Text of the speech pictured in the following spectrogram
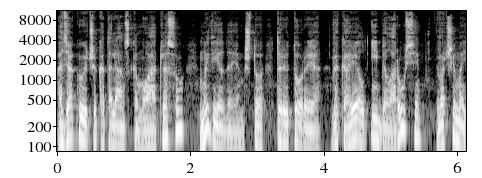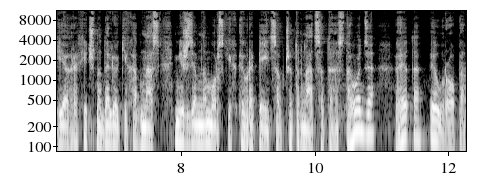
А дзякуючы каталянскаму атлясу мы ведаем, што тэрыторыя ВКЛ і Беларусі вачыма геаграфічна далёкіх ад нас міжземнаморскіх еўрапейцаў 14 стагоддзя гэта Еўропа.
